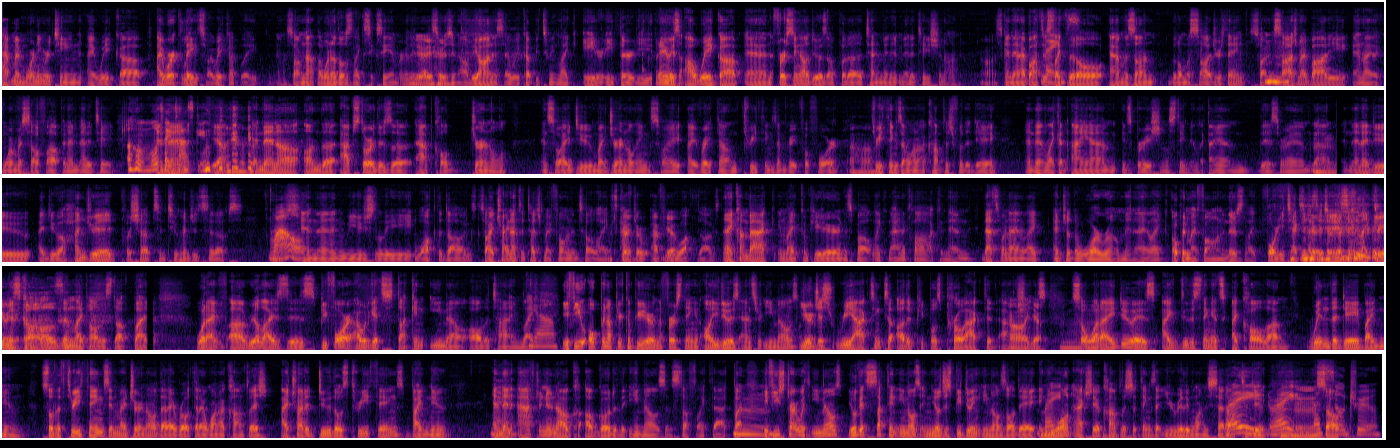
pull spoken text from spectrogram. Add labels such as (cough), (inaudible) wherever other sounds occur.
I have my morning routine. I wake up. I work late, so I wake up late. You know, so I'm not one of those like 6 a.m. early Yeah, risers. yeah. You know, I'll be honest. I wake up between like 8 or 8:30. But anyways, I'll wake up and first thing I'll do is I'll put a 10 minute meditation on. Oh, that's good. And then I bought this like little Amazon little massager thing. So I massage my body and I like warm myself up and I meditate. Oh, And then- multitasking. yeah. (laughs) and then uh, on the App Store, there's a app called Journal. And so I do my journaling. So I, I write down three things I'm grateful for, Uh-huh. three things I want to accomplish for the day, and then like an I am inspirational statement, like I am this or I am that. Mhm. And then I do I do hundred push-ups and 200 sit-ups. Wow. And then we usually walk the dogs. So I try not to touch my phone until like after after Yep. we walk the dogs. Then I come back in my computer and it's about like nine o'clock, and then that's when I like enter the war room and I like open my phone and there's like forty text (laughs) messages and like three missed calls and like all this stuff. But what I've uh, realized is before I would get stuck in email all the time. Like Yeah. if you open up your computer and the first thing and all you do is answer emails, you're just reacting to other people's proactive Oh, actions. yeah. So what I do is I do this thing. It's I call um, win the day by noon. So the three things in my journal that I wrote that I want to accomplish, I try to do those three things by noon. And then afternoon, I'll, I'll go to the emails and stuff like that. But Hmm. if you start with emails, you'll get sucked in emails and you'll just be doing emails all day and Right. you won't actually accomplish the things that you really want to set out to do. right. Mhm. That's So- so, true.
